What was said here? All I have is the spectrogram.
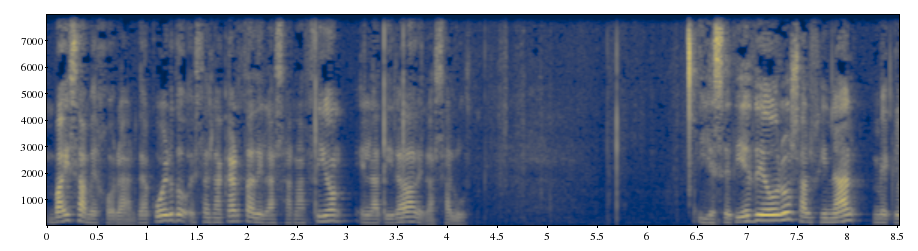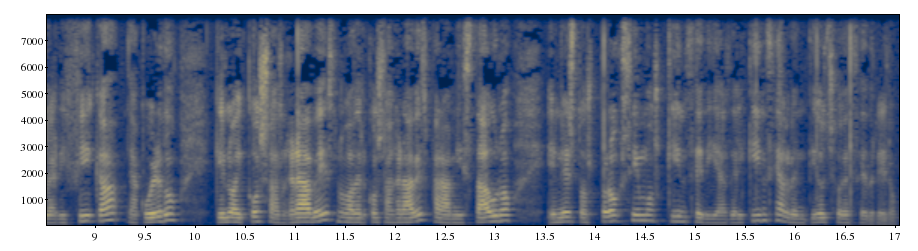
vais a mejorar, ¿de acuerdo? Esta es la carta de la sanación en la tirada de la salud. Y ese 10 de oros al final me clarifica, ¿de acuerdo? Que no hay cosas graves, no va a haber cosas graves para mis Tauro en estos próximos 15 días, del 15 al 28 de febrero.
